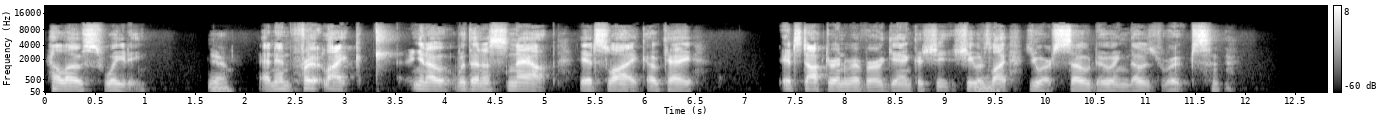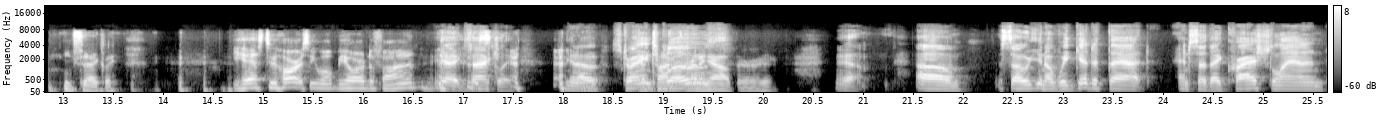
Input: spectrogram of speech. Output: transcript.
"Hello, sweetie." Yeah. And then for like, you know, within a snap, it's like, okay, it's Doctor and River again because she she was like, "You are so doing those roots." Exactly. He has two hearts. He won't be hard to find. yeah, exactly. You know, strange time's clothes. running out there. Yeah. Um, so you know, we get at that, and so they crash land,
